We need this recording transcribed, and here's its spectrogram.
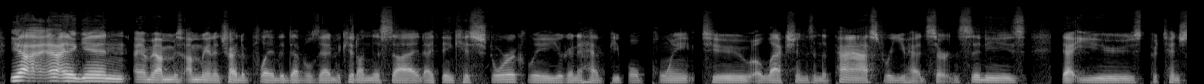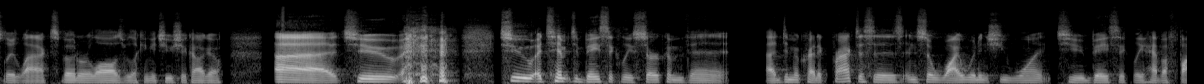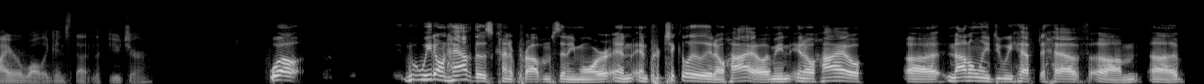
Yeah, and again, I mean, I'm I'm going to try to play the devil's advocate on this side. I think historically, you're going to have people point to elections in the past where you had certain cities that used potentially lax voter laws. We're looking at you, Chicago, uh, to to attempt to basically circumvent uh, democratic practices. And so, why wouldn't you want to basically have a firewall against that in the future? Well, we don't have those kind of problems anymore, and and particularly in Ohio. I mean, in Ohio, uh, not only do we have to have um, uh,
